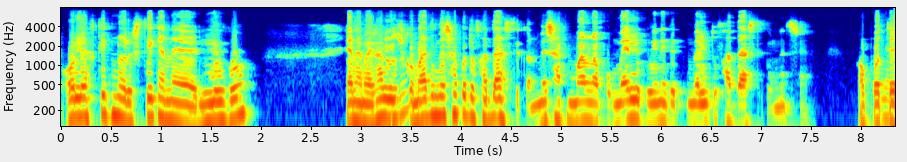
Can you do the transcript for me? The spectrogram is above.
όλοι αυτοί γνωριστήκανε λίγο ένα μεγάλο κομμάτι μέσα από το Φαντάστικο, μέσα από μάλλον από μέλη που είναι και μέλη του Φαντάστικο, έτσι. Οπότε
